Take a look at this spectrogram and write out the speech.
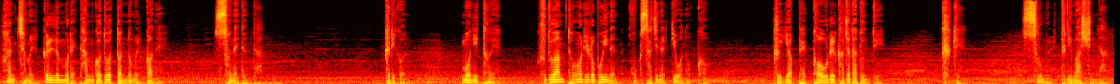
한참을 끓는 물에 담궈두었던 놈을 꺼내 손에 든다. 그리곤 모니터에 후두암 덩어리로 보이는 혹사진을 띄워놓고 그 옆에 거울을 가져다 둔 뒤 크게 숨을 들이마신다.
